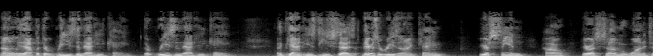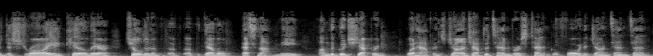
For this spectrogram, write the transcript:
Not only that, but the reason that he came. The reason that he came. Again, he says, There's a reason I came. You're seeing how there are some who wanted to destroy and kill their children of, of, of the devil. That's not me. I'm the good shepherd. What happens? John chapter 10, verse 10. Go forward to John 10 10.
